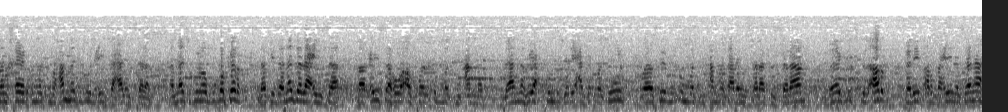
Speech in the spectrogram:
من خير أمة محمد؟ يقول عيسى عليه السلام، الناس يقولون أبو بكر لكن إذا نزل عيسى. قال عيسى هو أفضل أمة محمد لأنه يحكم بشريعة الرسول ويصير من أمة محمد عليه الصلاة والسلام. ويجلس في الأرض قريب أربعين سنة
